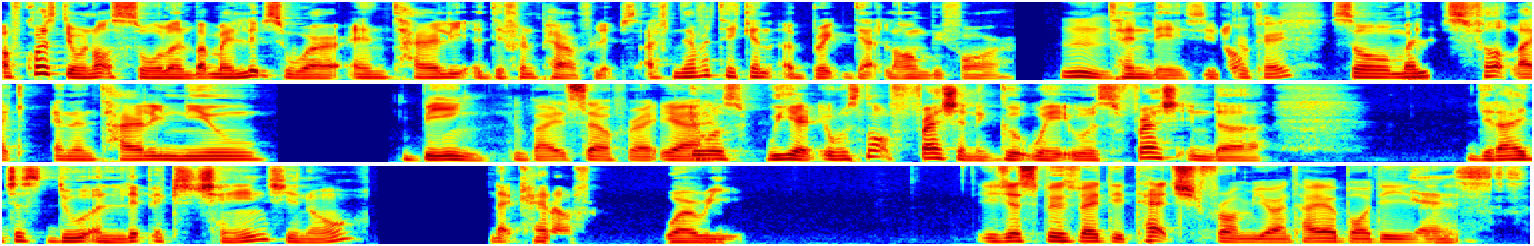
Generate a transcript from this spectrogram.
of course, they were not swollen, but my lips were entirely a different pair of lips. I've never taken a break that long before. Mm. Ten days, you know. Okay. So my lips felt like an entirely new Being by itself, right? Yeah. it was weird. It was not fresh in a good way. It was fresh in the did I just do a lip exchange, you know? That kind of worry. It just feels very detached from your entire body? Yes.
